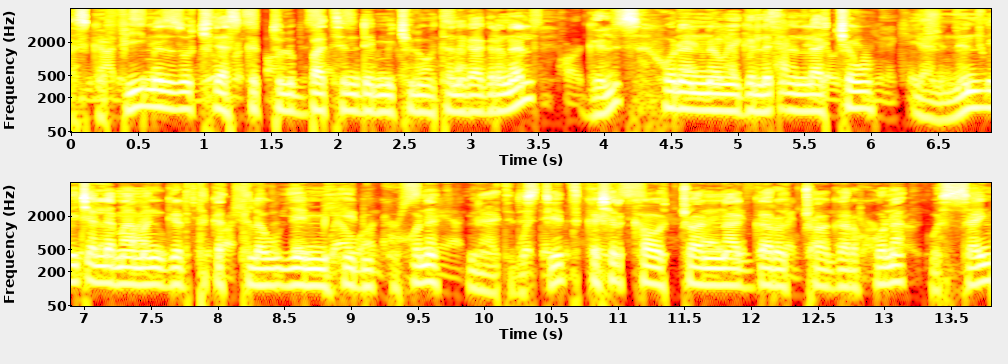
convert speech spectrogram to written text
አስከፊ መዘዞች ሊያስከትሉባት እንደሚችሉ ተነጋግረናል። ግልጽ ሆነን ነው የገለጽንላቸው። ያንን የጨለማ መንገድ ተከትለው የሚሄዱ ከሆነ ዩናይትድ ስቴትስ ከሽርካዎቿና አጋሮቿ ጋር ሆና ወሳኝ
